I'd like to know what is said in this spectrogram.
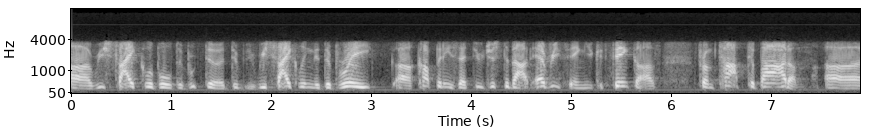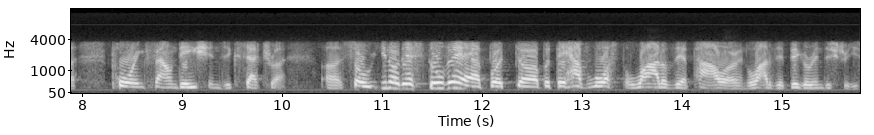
uh, recyclable, de- de- de- recycling the debris, uh, companies that do just about everything you could think of from top to bottom, uh, pouring foundations, etc. Uh, so you know they're still there, but uh, but they have lost a lot of their power and a lot of their bigger industries.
